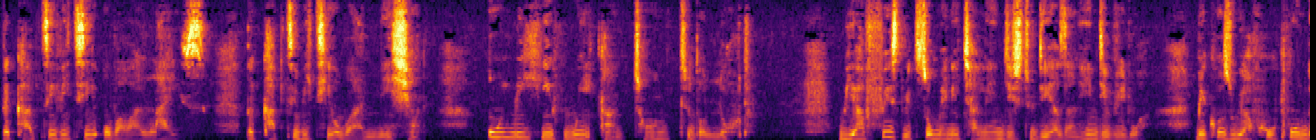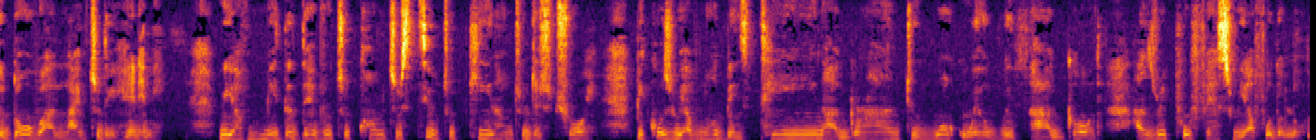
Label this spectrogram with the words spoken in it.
the captivity of our lives, the captivity of our nation, only if we can turn to the Lord. We are faced with so many challenges today as an individual because we have opened the door of our life to the enemy. We have made the devil to come to steal, to kill, and to destroy because we have not been staying our ground to walk well with our God as we profess we are for the Lord.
